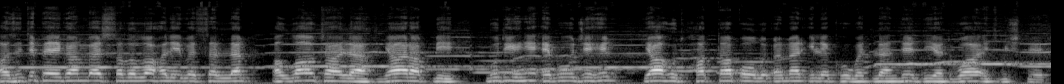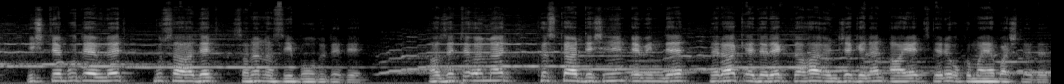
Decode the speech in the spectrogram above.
Hz. Peygamber sallallahu aleyhi ve sellem Allahu Teala ya Rabbi bu dini Ebu Cehil yahut Hattab oğlu Ömer ile kuvvetlendir diye dua etmişti. İşte bu devlet, bu saadet sana nasip oldu dedi. Hz. Ömer kız kardeşinin evinde merak ederek daha önce gelen ayetleri okumaya başladı.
